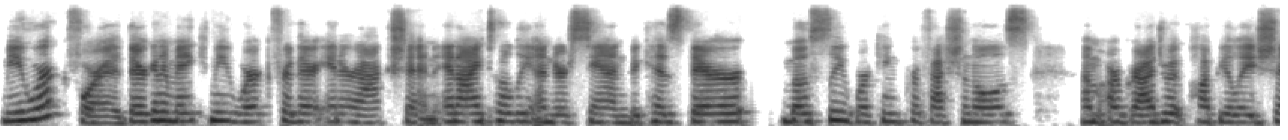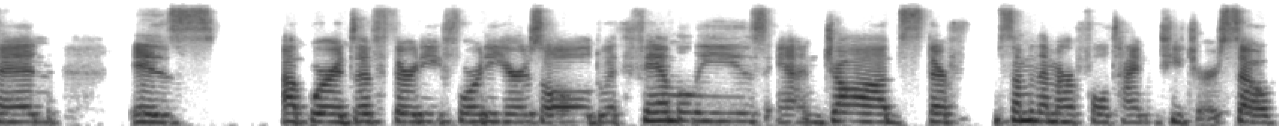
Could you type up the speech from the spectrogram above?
me work for it. They're going to make me work for their interaction. And I totally understand because they're mostly working professionals. Um, our graduate population is upwards of 30, 40 years old with families and jobs. They're, some of them are full time teachers. So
